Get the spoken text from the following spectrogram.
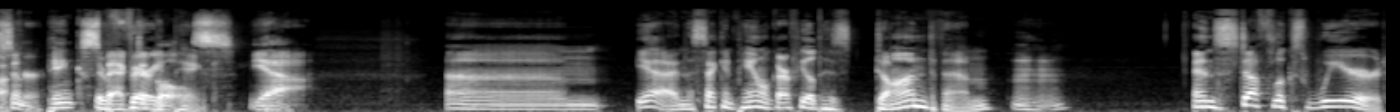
are some pink They're spectacles. very pink. Yeah. Um, yeah, in the second panel, Garfield has donned them, mm-hmm. and stuff looks weird.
